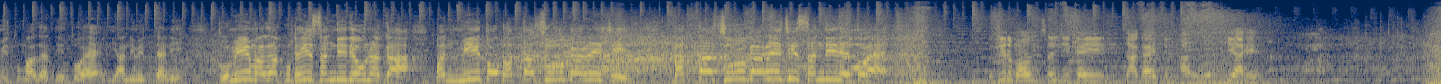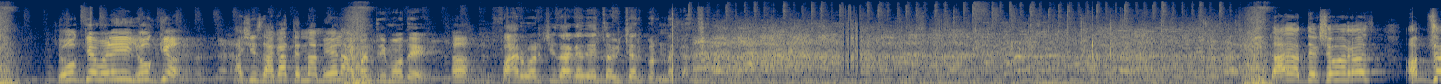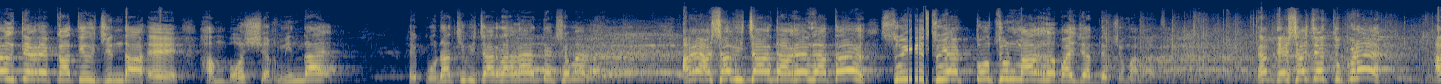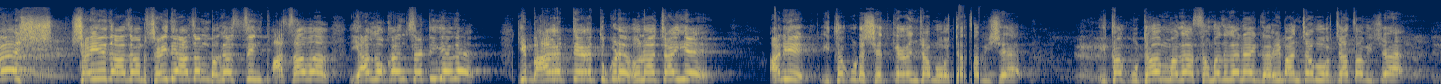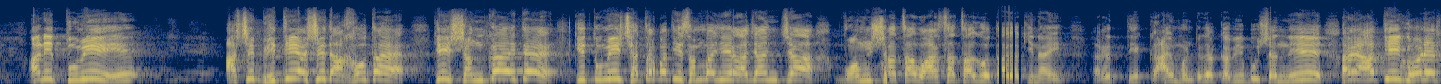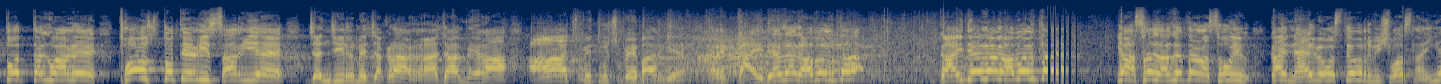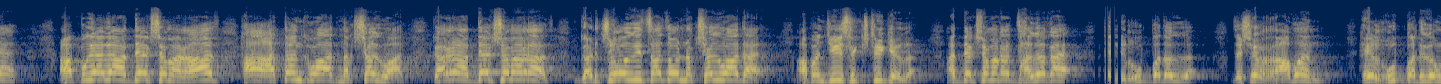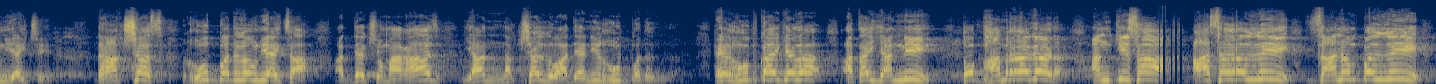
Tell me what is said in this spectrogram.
मी तुम्हाला देतोय. या निमित्ताने तुम्ही मला कुठेही संधी देऊ नका पण मी तो भत्ता सुरू करण्याची भत्ता सुरू करण्याची संधी देतोय. सुधीर भाऊंचं जी काही जागा आहे ती फार वरती आहे. योग्य वेळी योग्य अशी जागा त्यांना मिळेल. आणि- मंत्री महोदय हा. फार वरची जागा द्यायचा विचार करू नका. काय अध्यक्ष महाराज? अब जग तेरे कातिल जिंदा है। हम बहुत शर्मिंदा है। हे कोणाची विचारधारा आहे अध्यक्ष महाराज? अरे अशा विचारधारेला तर सुई सुया टोचून मारलं पाहिजे अध्यक्ष महाराज. या देशाचे तुकडे. अरे श- शहीद आजम शहीद आजम भगतसिंग फासावर या लोकांसाठी गेले की भारत तेरे तुकडे होना चाहिए. आणि इथं कुठं शेतकऱ्यांच्या मोर्चाचा विषय आहे? इथं कुठं मला समजलं नाही गरिबांच्या मोर्चाचा विषय आहे. आणि तुम्ही अशी भीती अशी दाखवताय की शंका येते की तुम्ही छत्रपती संभाजी राजांच्या वंशाचा वारसा चालवता का की नाही? अरे ते काय म्हणतं का कवी भूषणनी अरे हाती घोडे तो तलवारे ठोस तो तेरी सारी आहे जंजीर में जकड़ा राजा मेरा आज पे तुझ पे भारी आहे अरे कायद्याला घाबरता? कायद्याला घाबरता? की असं झालं तर असं होईल. काय न्यायव्यवस्थेवर विश्वास नाही आहे? आपल्याला अध्यक्ष महाराज हा आतंकवाद नक्षलवाद. कारण अध्यक्ष महाराज गडचिरोलीचा जो नक्षलवाद आहे आपण जी सिक्स्टी केलं. अध्यक्ष महाराज झालं काय? त्यांनी रूप बदललं. जसे रावण हे रूप बदलवून यायचे राक्षस रूप बदलवून यायचा अध्यक्ष महाराज या नक्षलवाद्यांनी रूप बदललं. हे रूप काय केलं? आता यांनी तो भामरागड अंकिसा आसरल्ली जानमपल्ली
